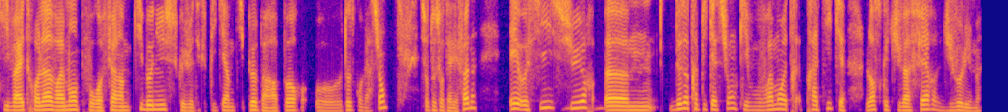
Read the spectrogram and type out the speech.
qui va être là vraiment pour faire un petit bonus que je vais t'expliquer un petit peu par rapport au taux de conversion, surtout sur téléphone, et aussi sur deux autres applications qui vont vraiment être pratiques lorsque tu vas faire du volume.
